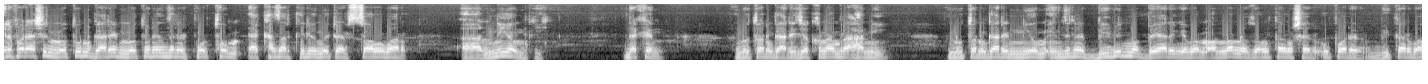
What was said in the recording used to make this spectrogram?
এরপরে আসি, নতুন গাড়ির নতুন ইঞ্জিনের প্রথম এক হাজার কিলোমিটার চলবার নিয়ম কি? দেখেন, নতুন গাড়ি যখন আমরা আনি নতুন গাড়ির নিয়ম, ইঞ্জিনের বিভিন্ন বেয়ারিং এবং অন্যান্য যন্ত্রাংশের উপরের ভিতর বা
